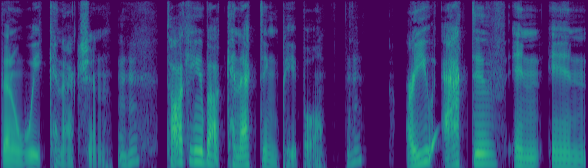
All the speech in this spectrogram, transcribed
than a weak connection. Mm-hmm. Talking about connecting people, mm-hmm. are you active in in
